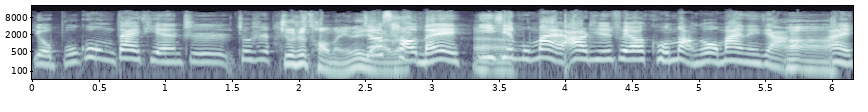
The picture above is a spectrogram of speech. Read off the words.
有不共戴天之，就是就是草莓那家，就是草莓啊一斤不卖，二斤非要捆绑给我卖那家，啊啊啊。哎，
